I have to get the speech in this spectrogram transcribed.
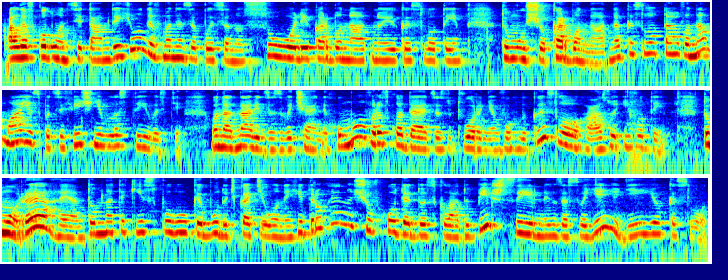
Але в колонці там, де йони, в мене записано солі карбонатної кислоти, тому що карбонатна кислота вона має специфічні властивості. Вона навіть за звичайних умов розкладається з утворенням вуглекислого газу і води. Тому реагентом на такі сполуки будуть катіони гідрогену, що входять до складу більш сильних за своєю дією кислот.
